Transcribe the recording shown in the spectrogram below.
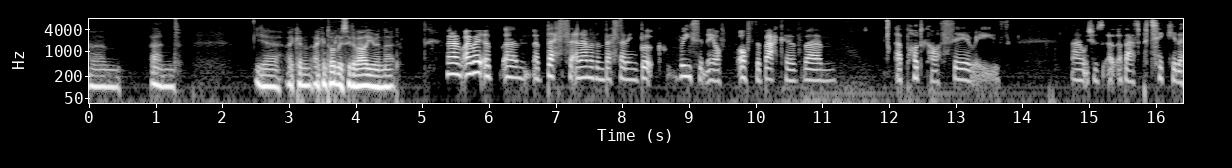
um, and yeah, I can I can totally see the value in that. I, mean, I, I wrote a um, a best an Amazon best selling book recently off off the back of um, a podcast series, uh, which was about a particular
